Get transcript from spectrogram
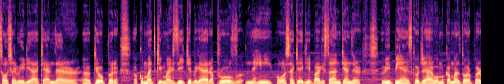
سوشل میڈیا کے اندر کے اوپر حکومت کی مرضی کے بغیر اپروو نہیں ہو سکے گی پاکستان کے اندر وی پی اینس کو جو ہے وہ مکمل طور پر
